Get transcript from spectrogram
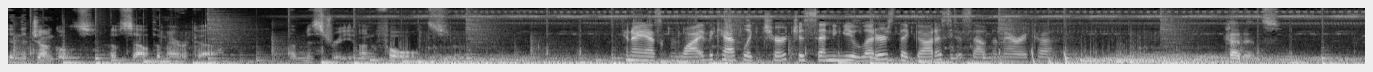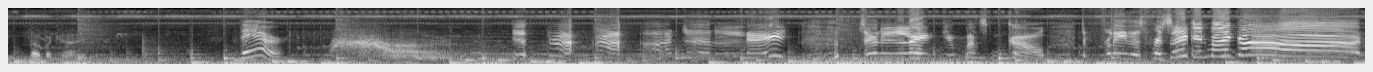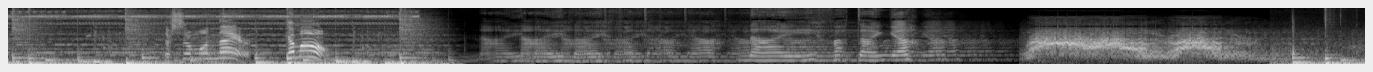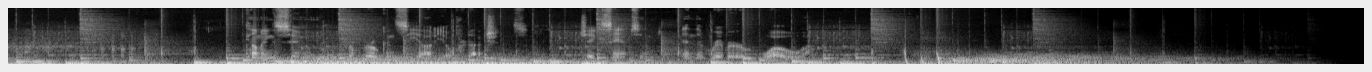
In the jungles of South America, a mystery unfolds. Can I ask why the Catholic Church is sending you letters that got us to South America? Penance. Of a kind. There! Too late! Too late! You must go to flee this forsaken my God! Someone there! Come on! Coming soon from Broken Sea Audio Productions. Jake Sampson and the River Woe.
